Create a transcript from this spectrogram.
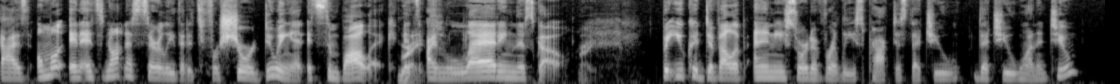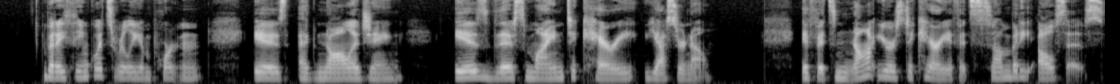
as almost and it's not necessarily that it's for sure doing it it's symbolic Right. it's i'm letting this go Right. But you could develop any sort of release practice that you that you wanted to. But i think what's really important is acknowledging is this mine to carry yes or no? If it's not yours to carry if it's somebody else's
